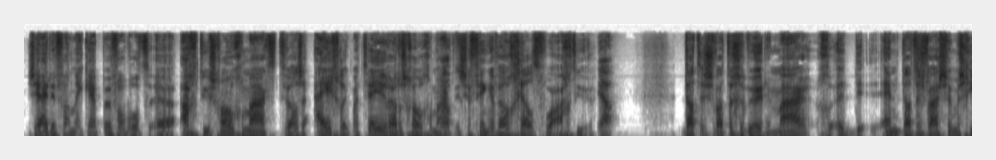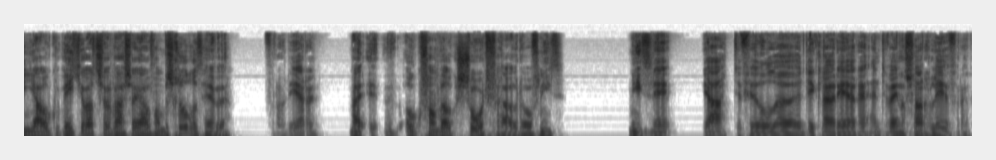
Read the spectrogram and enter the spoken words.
zeiden van ik heb bijvoorbeeld uh, acht uur schoongemaakt, terwijl ze eigenlijk maar twee uur hadden schoongemaakt en ze vingen wel geld voor acht uur. Ja. Dat is wat er gebeurde. Maar, en dat is waar ze misschien jou ook, weet je wat ze, waar ze jou van beschuldigd hebben? Frauderen. Maar ook van welk soort fraude, of niet? Niet? Nee, ja, te veel uh, declareren en te weinig zorg leveren.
